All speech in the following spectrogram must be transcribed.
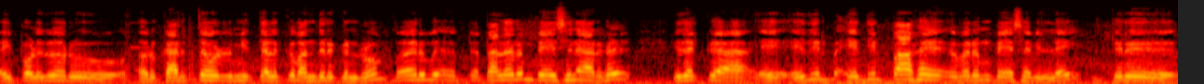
இப்பொழுது ஒரு ஒரு கருத்து ஒருமித்தலுக்கு வந்திருக்கின்றோம். வேறு பலரும் பேசினார்கள். இதற்கு எ- எதிர் எதிர்ப்பாக எவரும் பேசவில்லை. திரு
